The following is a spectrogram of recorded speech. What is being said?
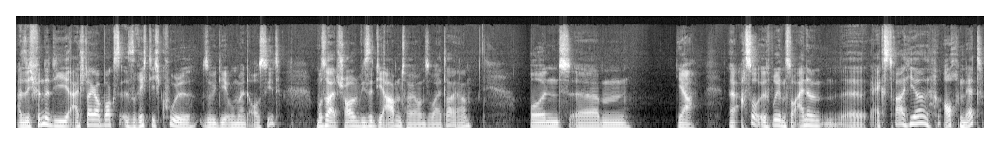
Also ich finde, die Einsteigerbox ist richtig cool, so wie die im Moment aussieht. Muss halt schauen, wie sind die Abenteuer und so weiter, ja. Und ähm, ja. Äh, ach so, übrigens noch eine äh, extra hier, auch nett.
